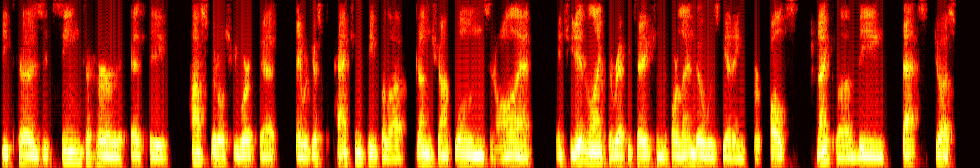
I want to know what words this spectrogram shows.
because it seemed to her at the hospital she worked at, they were just patching people up, gunshot wounds and all that. And she didn't like the reputation Orlando was getting for Pulse nightclub being that's just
